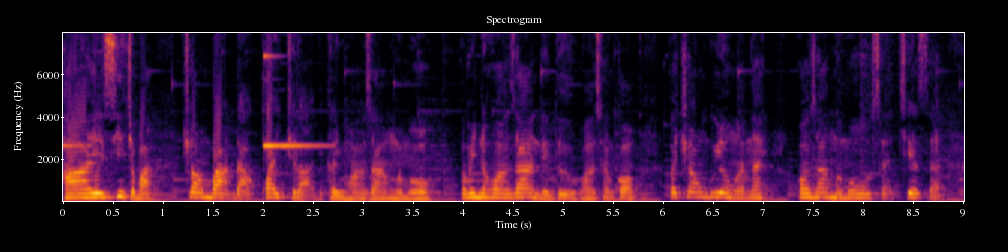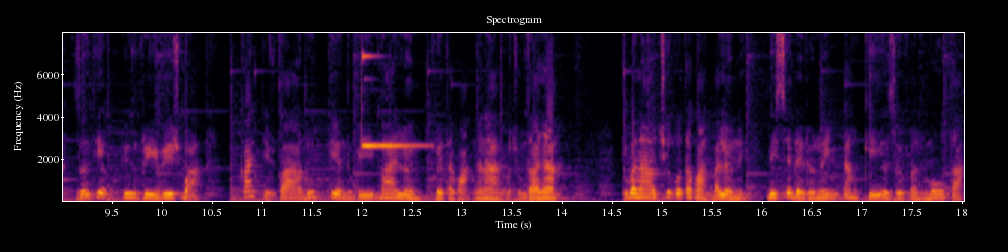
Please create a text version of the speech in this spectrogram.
Hi, xin chào bạn. Chào mừng bạn đã quay trở lại với kênh Hoàng Giang MMO và mình là Hoàng Giang đến từ Hoàng Giang.com và trong video ngày hôm nay Hoàng Giang MMO sẽ chia sẻ giới thiệu review cho bạn cách để chúng ta rút tiền từ ví Binance về tài khoản ngân hàng của chúng ta nha. Thì bạn nào chưa có tài khoản Binance ấy, mình sẽ để đường link đăng ký ở dưới phần mô tả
